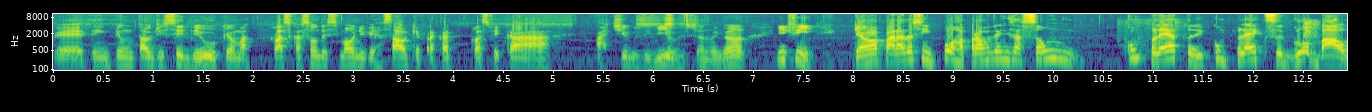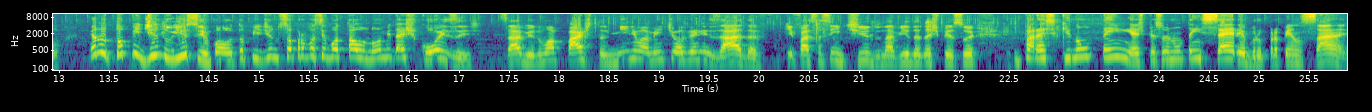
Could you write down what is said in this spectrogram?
é, tem, tem um tal de CDU, que é uma classificação decimal universal, que é para classificar artigos e livros, se eu não me engano. Enfim, Que é uma parada assim, porra, pra organização completa e complexa, global. Eu não tô pedindo isso, irmão. Eu tô pedindo só pra você botar o nome das coisas, sabe? Numa pasta minimamente organizada, que faça sentido na vida das pessoas. E parece que não tem. As pessoas não têm cérebro pra pensar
